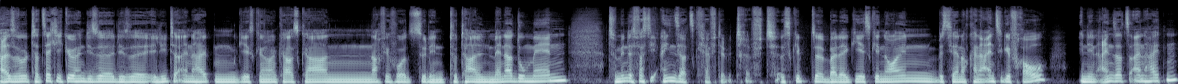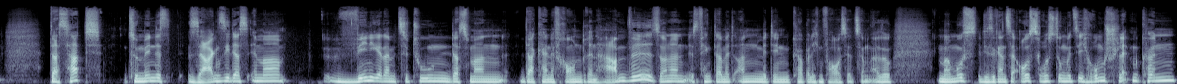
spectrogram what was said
Also tatsächlich gehören diese, diese Eliteeinheiten GSG 9 KSK nach wie vor zu den totalen Männerdomänen, zumindest was die Einsatzkräfte betrifft. Es gibt äh, bei der GSG 9 bisher noch keine einzige Frau in den Einsatzeinheiten. Das hat zumindest, sagen sie das immer, weniger damit zu tun, dass man da keine Frauen drin haben will, sondern es fängt damit an mit den körperlichen Voraussetzungen. Also man muss diese ganze Ausrüstung mit sich rumschleppen können,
